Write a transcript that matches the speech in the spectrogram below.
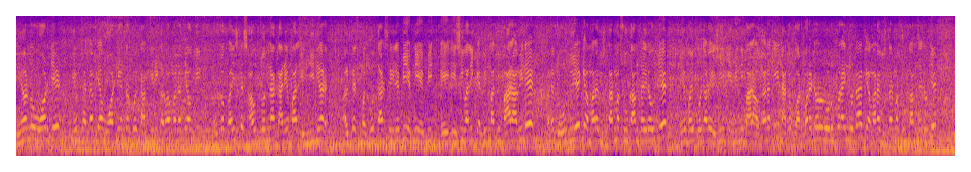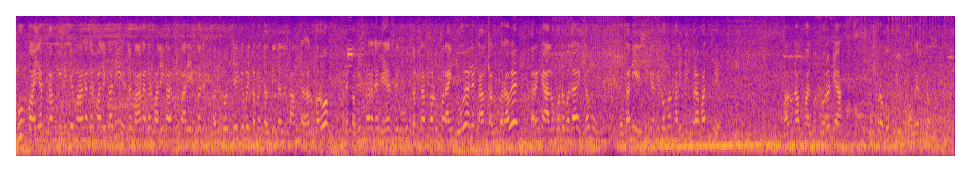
નિયરનો વોર્ડ છે. તેમ છતાં બી આ વોર્ડની અંદર કોઈ કામગીરી કરવામાં નથી આવતી. હું તો કહીશ કે સાઉથ ઝોનના કાર્યપાલ, એન્જિનિયર અલ્પેશ મજબૂતદારશ્રીને બી એમની એપી એસીવાળી કેબિનમાંથી બહાર આવીને અને જોવું જોઈએ કે અમારા વિસ્તારમાં શું કામ થઈ રહ્યું છે. એ ભાઈ કોઈ એસી કેબિનની બહાર આવતા નથી, ના તો કોર્પોરેટરો રોડ ઉપર આવીને જોતા કે અમારા વિસ્તારમાં શું કામ થઈ રહ્યું છે. ખૂબ વાહિયાત કામગીરી છે મહાનગરપાલિકાની, એટલે મહાનગરપાલિકાથી મારી એક જ અનુરોધ છે કે ભાઈ તમે જલ્દી જલ્દી કામ ચાલુ કરો અને કમિશનર અને મેયરશ્રી ખુદ ઘટના સ્થળ ઉપર આવીને જોવે અને કામ ચાલુ કરાવે. કારણ કે આ લોકો તો બધા એકદમ પોતાની એસી કેબિનોમાં ખાલી નિંદ્રામાં જ છે. મારું નામ ફાલ્ગુન સોરઠિયા. ઉપપ્રમુખ યુથ કોંગ્રેસ પ્રમુખ.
